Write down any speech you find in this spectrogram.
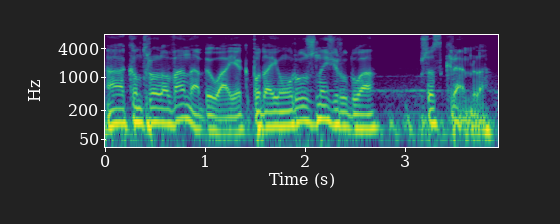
a kontrolowana była, jak podają różne źródła, przez Kreml.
